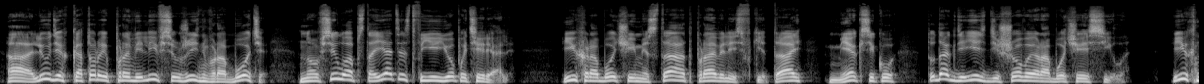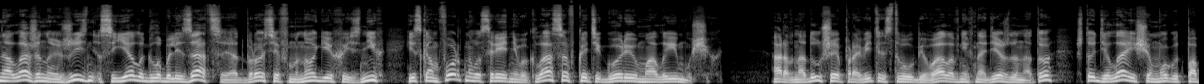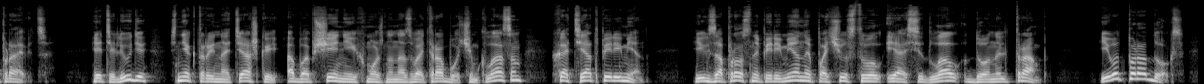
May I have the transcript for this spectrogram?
а о людях, которые провели всю жизнь в работе, но в силу обстоятельств ее потеряли. Их рабочие места отправились в Китай, Мексику, туда, где есть дешевая рабочая сила. Их налаженную жизнь съела глобализация, отбросив многих из них из комфортного среднего класса в категорию малоимущих. А равнодушие правительства убивало в них надежду на то, что дела еще могут поправиться. Эти люди, с некоторой натяжкой, обобщение их можно назвать рабочим классом, хотят перемен. Их запрос на перемены почувствовал и оседлал Дональд Трамп. И вот парадокс –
